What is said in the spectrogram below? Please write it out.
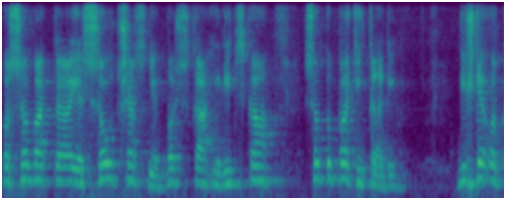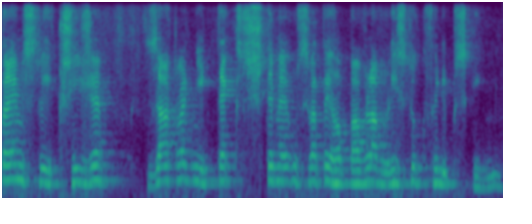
osoba, která je současně božská i lidská, jsou tu protiklady. Když jde o tajemství kříže, základní text čteme u svatého Pavla v listu k Filipským.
